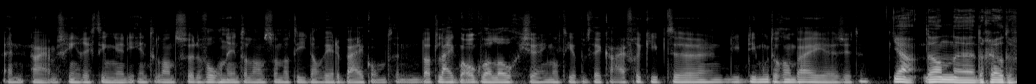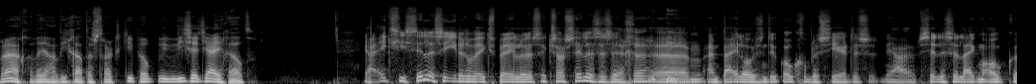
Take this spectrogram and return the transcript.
En nou ja, misschien richting uh, die Interlands, de volgende Interlands, dan dat hij dan weer erbij komt. En dat lijkt me ook wel logisch. Hè? Iemand die op het WK heeft gekiept, uh, die, die moet er gewoon bij uh, zitten. Ja, dan uh, de grote vraag. Ja, wie gaat er straks keepen? Op wie zet jij geld? Ja, ik zie Sillissen iedere week spelen, dus ik zou Sillissen zeggen. Um, en Bijlo is natuurlijk ook geblesseerd. Dus ja, Sillissen lijkt me ook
